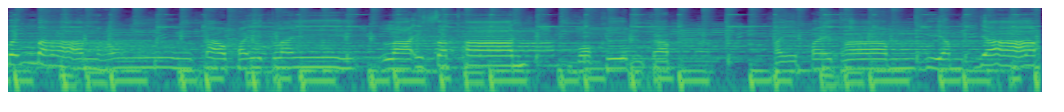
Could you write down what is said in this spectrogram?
เบิ่งบ้านเฮาาวไปไกล หลายสถานบอกคืนกับ ให้ไปทำเยี่ยมยาม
